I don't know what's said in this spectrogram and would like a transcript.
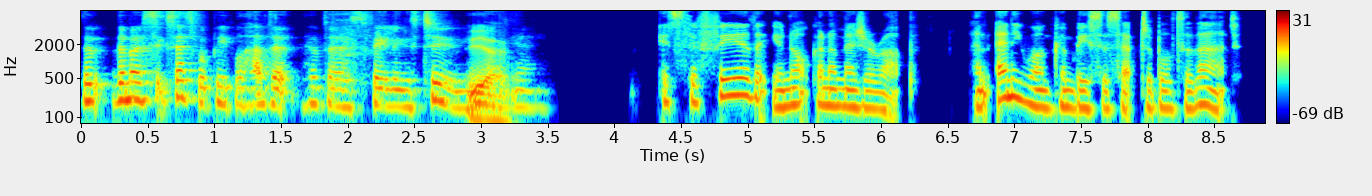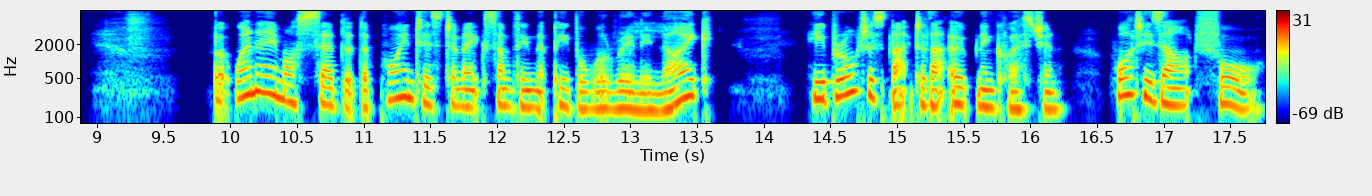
The, the most successful people have that have those feelings too. Yeah. yeah. It's the fear that you're not going to measure up, and anyone can be susceptible to that. But when Amos said that the point is to make something that people will really like, he brought us back to that opening question what is art for?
